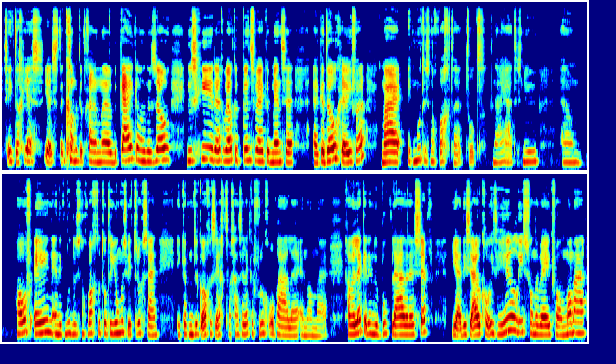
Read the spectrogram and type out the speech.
Dus ik dacht, yes, yes, dan kan ik het gaan uh, bekijken. Want ik ben zo nieuwsgierig welke kunstwerken mensen uh, cadeau geven. Maar ik moet dus nog wachten tot, nou ja, het is nu um, half één. En ik moet dus nog wachten tot de jongens weer terug zijn. Ik heb natuurlijk al gezegd, we gaan ze lekker vroeg ophalen. En dan uh, gaan we lekker in het boek bladeren. Sep, ja, die zei ook gewoon iets heel liefs van de week. Van mama,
